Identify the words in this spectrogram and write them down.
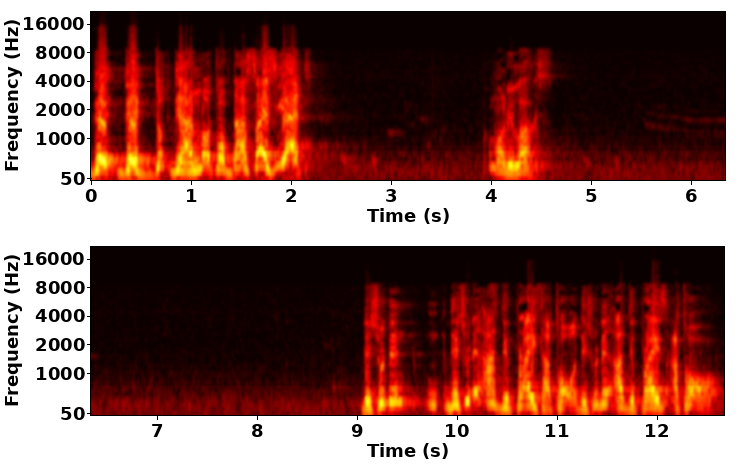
They, they, they are not of that size yet. Come on, relax. They shouldn't, they shouldn't ask the price at all. They shouldn't ask the price at all.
